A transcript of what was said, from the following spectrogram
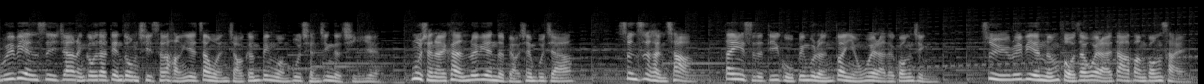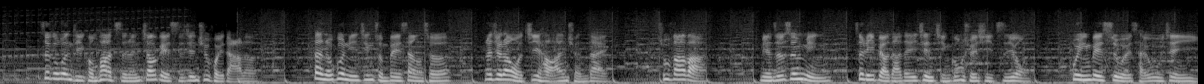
Rivian 是一家能够在电动汽车行业站稳脚跟并稳步前进的企业。目前来看，Rivian 的表现不佳，甚至很差，但一时的低谷并不能断言未来的光景。至于 Rivian 能否在未来大放光彩？这个问题恐怕只能交给时间去回答了。但如果你已经准备上车，那就让我系好安全带，出发吧。免责声明：这里表达的意见仅供学习之用，不应被视为财务建议。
